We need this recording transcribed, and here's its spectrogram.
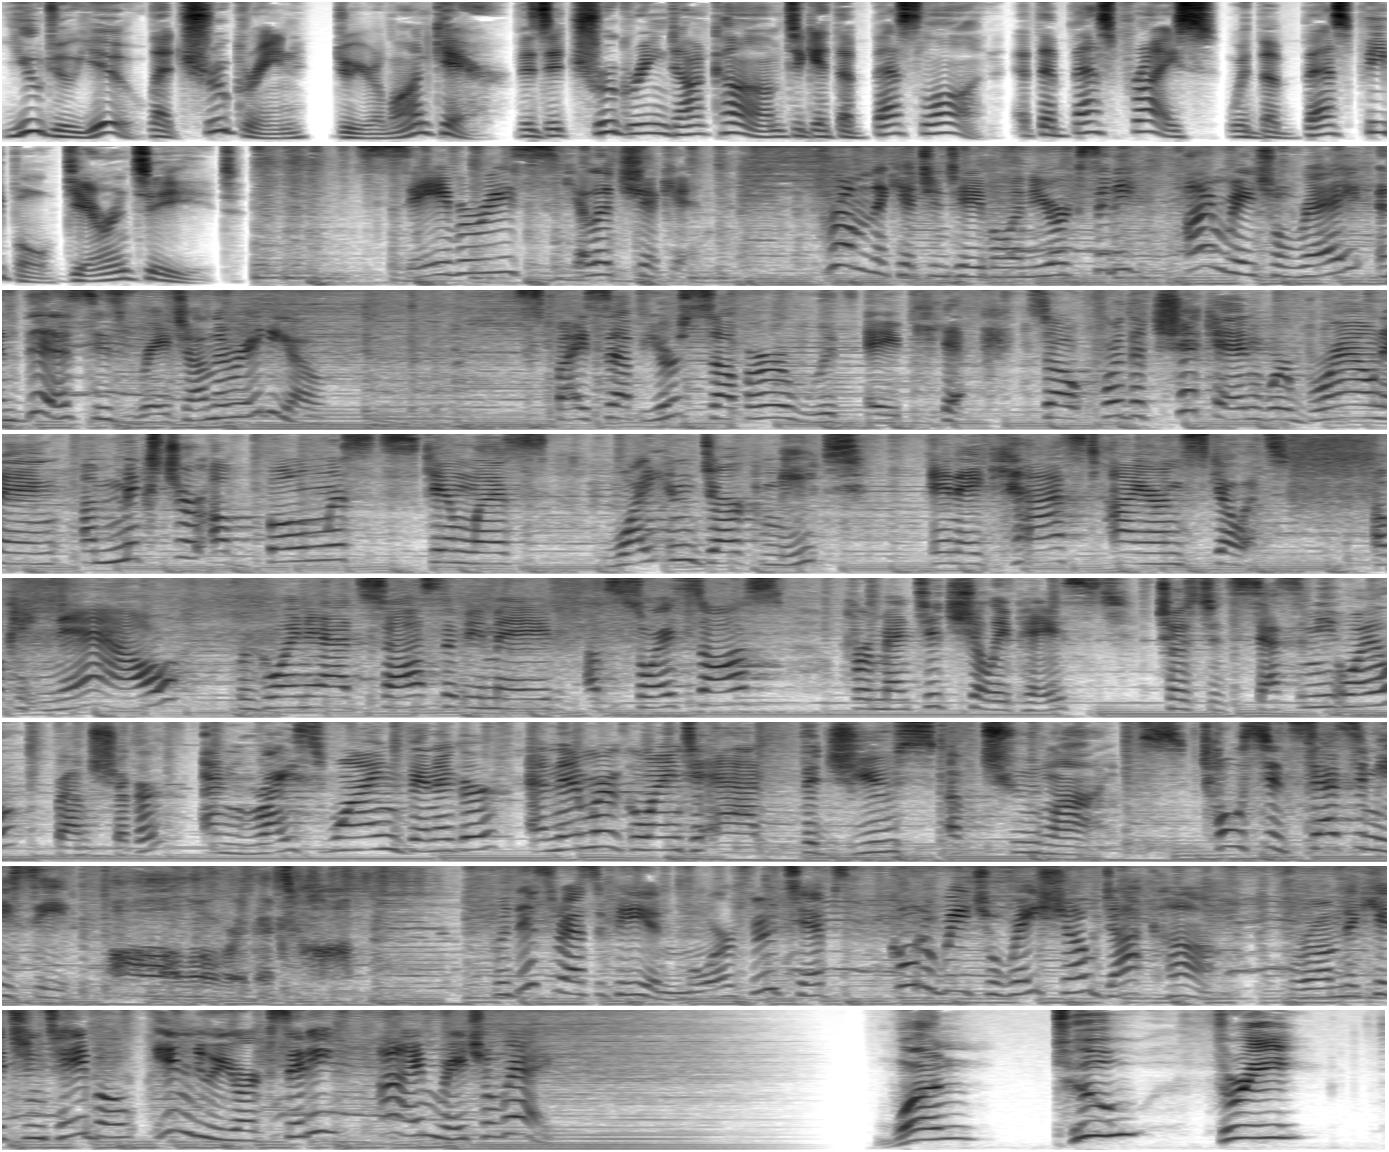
You do you. Let TruGreen do your lawn care. Visit trugreen.com to get the best lawn at the best price with the best people guaranteed. Savory skillet chicken. From the kitchen table in New York City, I'm Rachael Ray, and this is Rach on the Radio. Spice up your supper with a kick. So for the chicken, we're browning a mixture of boneless, skinless, white and dark meat in a cast iron skillet. Okay, now we're going to add sauce that we made of soy sauce, fermented chili paste, toasted sesame oil, brown sugar, and rice wine vinegar. And then we're going to add the juice of two limes, toasted sesame seed all over the top. For this recipe and more food tips, go to rachaelrayshow.com. From the kitchen table in New York City, I'm Rachael Ray. One, two, three,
